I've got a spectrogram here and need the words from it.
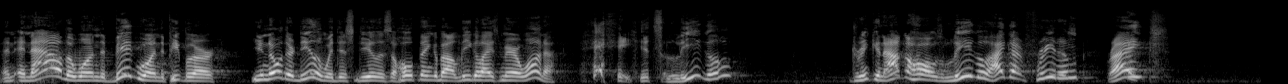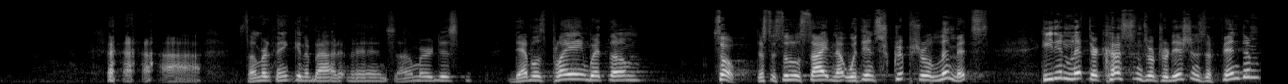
And, and now the one, the big one, the people are, you know, they're dealing with this deal is the whole thing about legalized marijuana. Hey, it's legal. Drinking alcohol is legal. I got freedom, right? Some are thinking about it, man. Some are just devils playing with them. So, just this little side note within scriptural limits, he didn't let their customs or traditions offend him, and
